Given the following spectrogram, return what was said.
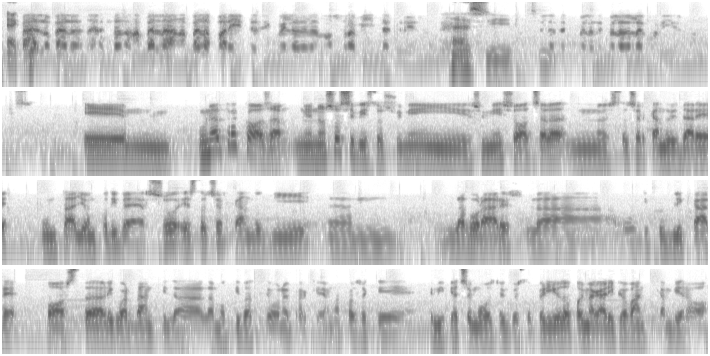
Ecco. Bello, bello, è stata una bella, una bella parentesi quella della nostra vita, credo. Eh sì. Quella, de, quella, de, quella dell'agonismo. E, um, un'altra cosa, non so se hai visto sui miei, sui miei social, mm, sto cercando di dare un taglio un po' diverso e sto cercando di um, lavorare sulla o di pubblicare post riguardanti la, la motivazione perché è una cosa che, che, mi piace molto in questo periodo, poi magari più avanti cambierò.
